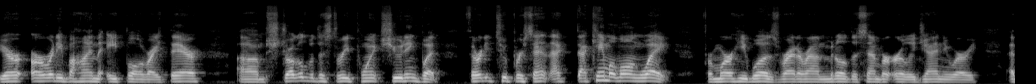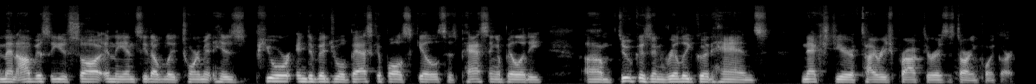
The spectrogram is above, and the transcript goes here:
you're already behind the eight ball right there. Um, struggled with his three point shooting, but 32%. That, that came a long way from where he was right around middle of December, early January. And then obviously you saw in the NCAA tournament his pure individual basketball skills, his passing ability. Um, Duke is in really good hands next year if Tyrese Proctor is the starting point guard.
